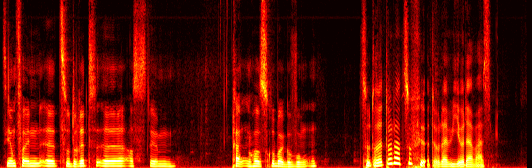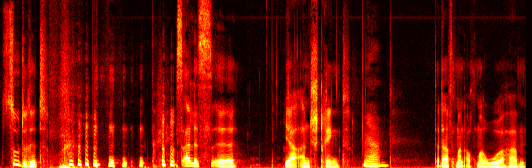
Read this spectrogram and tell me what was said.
Sie haben vorhin äh, zu dritt äh, aus dem Krankenhaus rübergewunken. zu dritt oder zu viert oder wie oder was? Zu dritt. Ist alles äh, ja anstrengend. Ja, Da darf man auch mal Ruhe haben.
